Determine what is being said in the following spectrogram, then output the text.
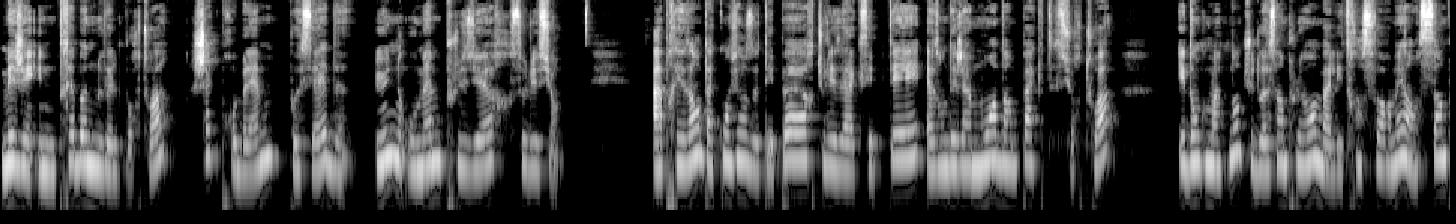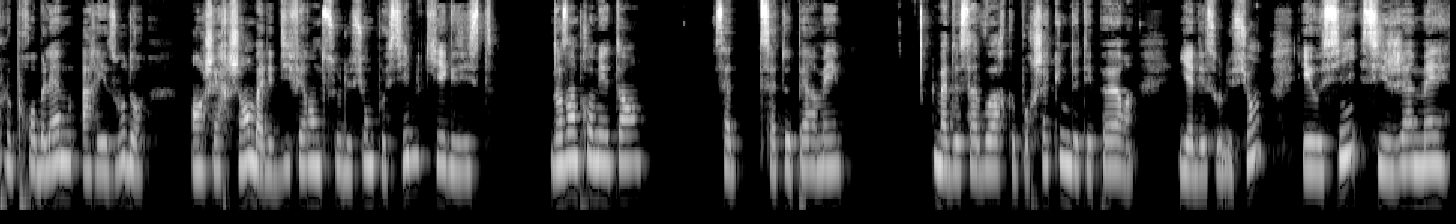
Mais j'ai une très bonne nouvelle pour toi, chaque problème possède une ou même plusieurs solutions. À présent, tu as conscience de tes peurs, tu les as acceptées, elles ont déjà moins d'impact sur toi, et donc maintenant tu dois simplement bah, les transformer en simples problèmes à résoudre en cherchant bah, les différentes solutions possibles qui existent. Dans un premier temps, ça, ça te permet bah, de savoir que pour chacune de tes peurs, il y a des solutions, et aussi si jamais,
